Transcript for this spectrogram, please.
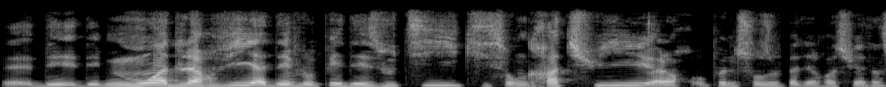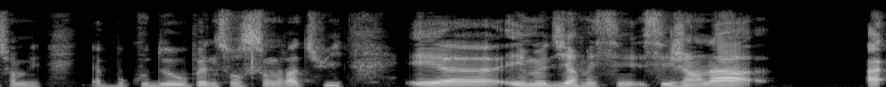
des, des, mois de leur vie à développer des outils qui sont gratuits, alors open source, je veux pas dire gratuit, attention, mais il y a beaucoup de open source qui sont gratuits, et, euh, et me dire, mais ces gens-là, ah,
